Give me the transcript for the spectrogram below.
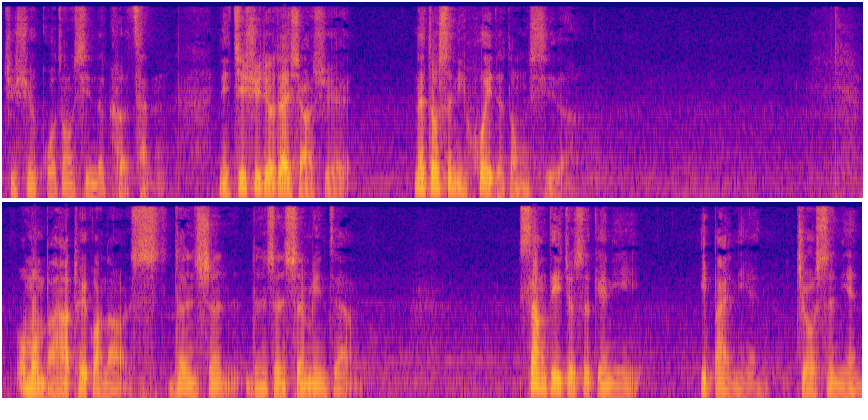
去学国中新的课程，你继续留在小学，那都是你会的东西了。我们把它推广到人生、人生、生命这样。上帝就是给你一百年、九十年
